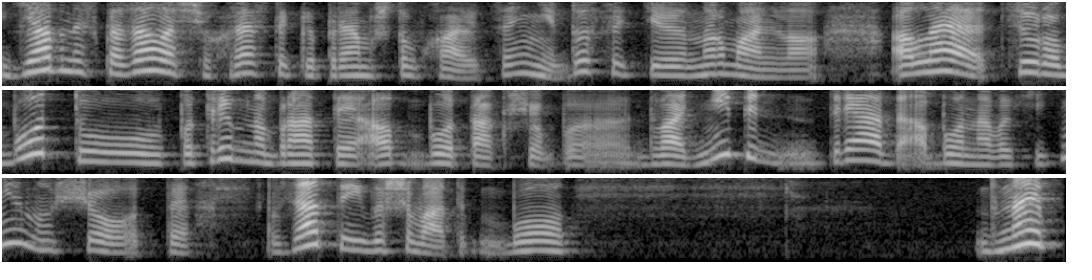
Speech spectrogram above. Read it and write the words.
я б не сказала, що хрестики прям штовхаються. Ні, досить е, нормально. Але цю роботу потрібно брати або так, щоб е, два дні підряд, або на вихідні, ну що, от, е, взяти і вишивати. Бо до неї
